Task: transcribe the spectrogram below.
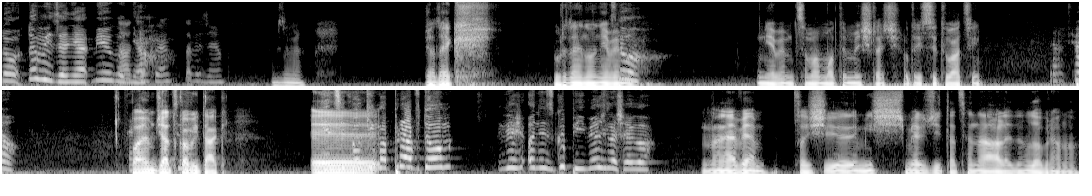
no, do widzenia, miłego A, dnia. dziękuję. Do widzenia. Do widzenia. Dziadek, kurde, no nie wiem. No, Nie wiem, co mam o tym myśleć, o tej sytuacji. no. Powiem dziadkowi tak. Między Eee, Bogiem a prawdą, wiesz, on jest głupi, wiesz dlaczego? no ja wiem, coś e, mi śmierdzi ta cena, ale no dobra, no.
